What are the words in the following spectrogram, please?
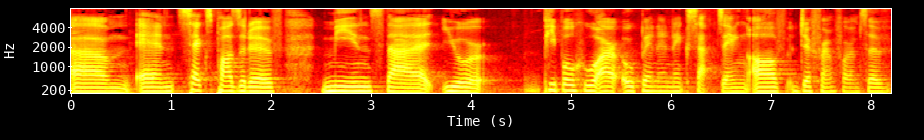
Um, and sex positive means that you're people who are open and accepting of different forms of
